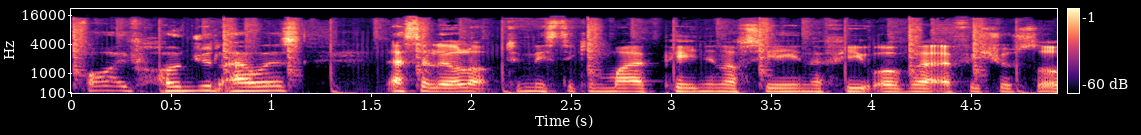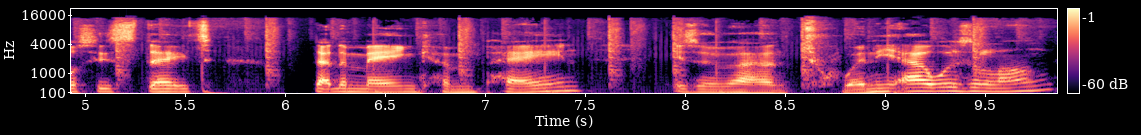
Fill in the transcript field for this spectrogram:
500 hours? That's a little optimistic in my opinion. I've seen a few other official sources state that the main campaign is around 20 hours long,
